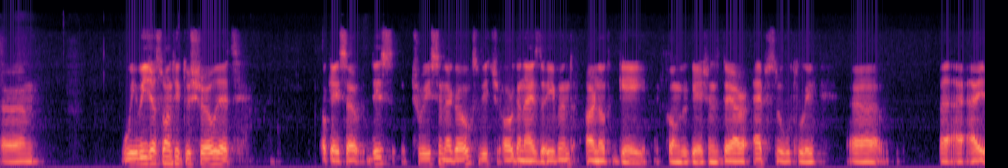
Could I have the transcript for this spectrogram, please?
Um, we, we just wanted to show that okay, so these three synagogues which organize the event are not gay congregations. They are absolutely, uh, I, I,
